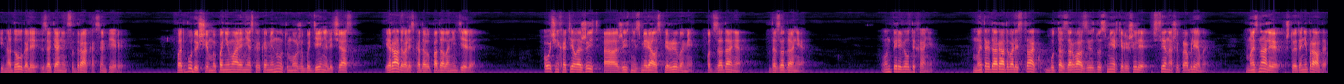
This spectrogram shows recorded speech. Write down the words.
и надолго ли затянется драка с Империей. Под будущим мы понимали несколько минут, может быть день или час, и радовались, когда выпадала неделя. Очень хотела жить, а жизнь измерялась перерывами от задания до задания. Он перевел дыхание. Мы тогда радовались так, будто взорвав звезду смерти, решили все наши проблемы. Мы знали, что это неправда.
